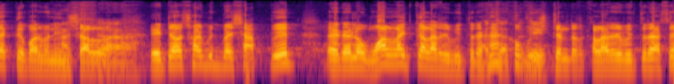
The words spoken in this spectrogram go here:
দেখতে পারবেন ইনশাল্লাহ। এটাও ছয় ফিট বাই সাত ফিট এটা হলো ওয়ান লাইট কালারের ভিতরে হ্যাঁ? আচ্ছা, খুব স্ট্যান্ডার্ড কালারের ভিতরে আছে।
